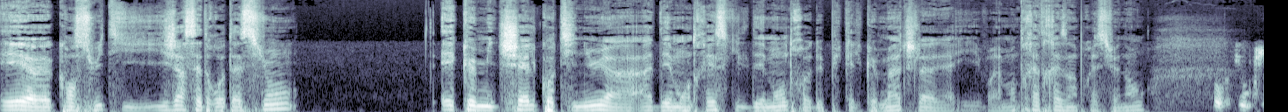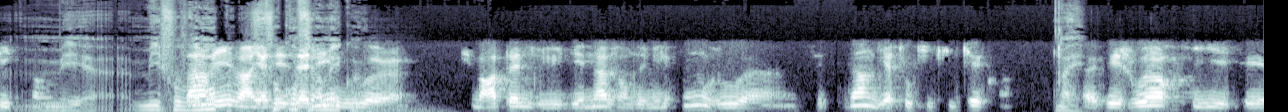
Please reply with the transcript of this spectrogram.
et euh, qu'ensuite il, gère cette rotation et que Mitchell continue à, à démontrer ce qu'il démontre depuis quelques matchs. Là, il est vraiment très très impressionnant faut que tout clique. Mais, euh, mais il faut ça vraiment. arrive, hein, il y a des années où euh, je me rappelle du, des Mavs en 2011 où euh, c'était dingue, il y a tout qui cliquait. Quoi. Ouais. des joueurs qui étaient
